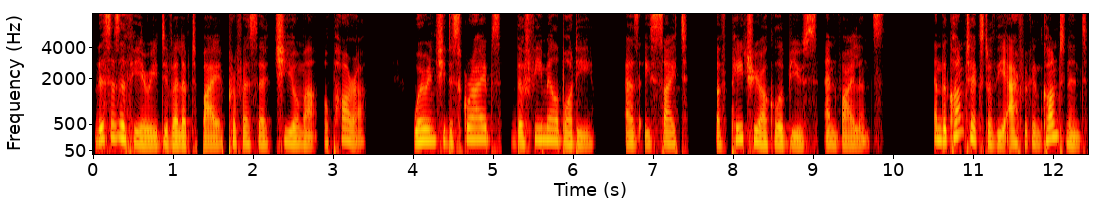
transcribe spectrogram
This is a theory developed by Professor Chioma Opara, wherein she describes the female body as a site of patriarchal abuse and violence. In the context of the African continent,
